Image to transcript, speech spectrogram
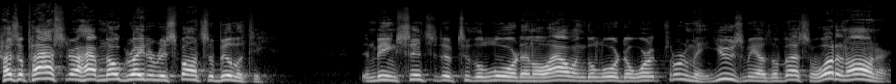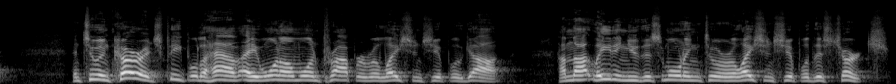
As a pastor, I have no greater responsibility and being sensitive to the Lord and allowing the Lord to work through me, use me as a vessel. What an honor. And to encourage people to have a one on one proper relationship with God. I'm not leading you this morning to a relationship with this church.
